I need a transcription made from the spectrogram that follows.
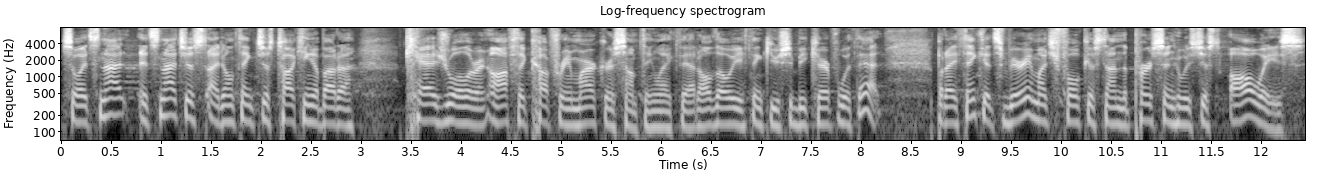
So it's not it's not just I don't think just talking about a casual or an off the cuff remark or something like that, although you think you should be careful with that. But I think it's very much focused on the person who is just always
